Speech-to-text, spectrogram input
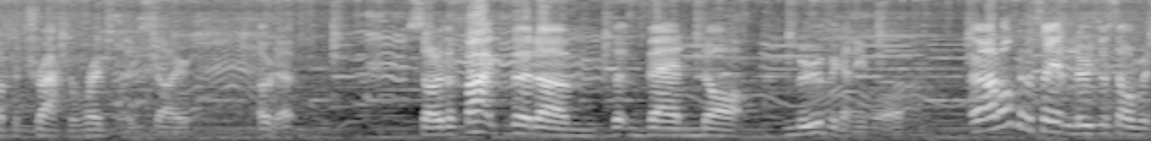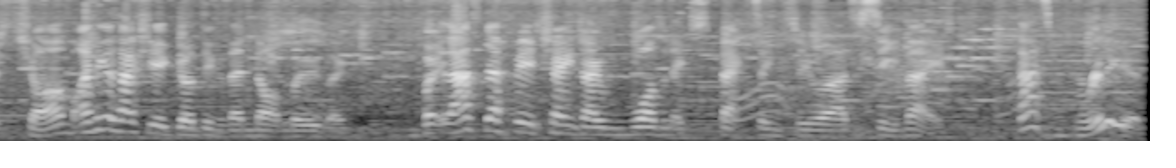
of the track originally, so oh no. So the fact that um, that they're not moving anymore, I I'm not going to say it loses some of its charm. I think it's actually a good thing that they're not moving. But that's definitely a change I wasn't expecting to uh, to see made. That's brilliant.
